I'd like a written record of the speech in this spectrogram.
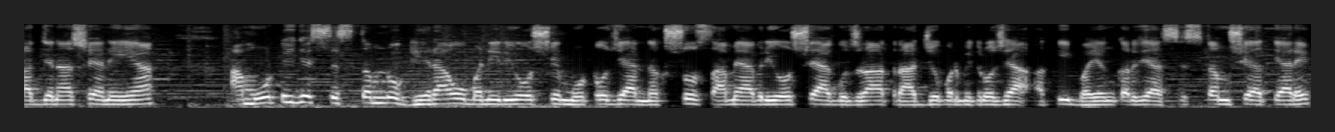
રાજ્યના છે અને અહીંયા આ મોટી જે સિસ્ટમનો ઘેરાવો બની રહ્યો છે, મોટો જે આ નકશો સામે આવી રહ્યો છે, આ ગુજરાત રાજ્ય પર મિત્રો જે અતિ ભયંકર જે આ સિસ્ટમ છે અત્યારે,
